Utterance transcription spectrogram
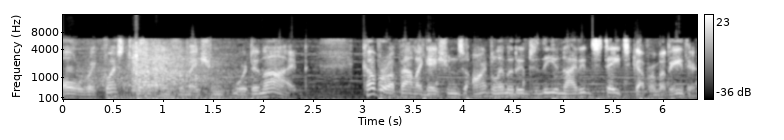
All requests for that information were denied. Cover-up allegations aren't limited to the United States government either.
